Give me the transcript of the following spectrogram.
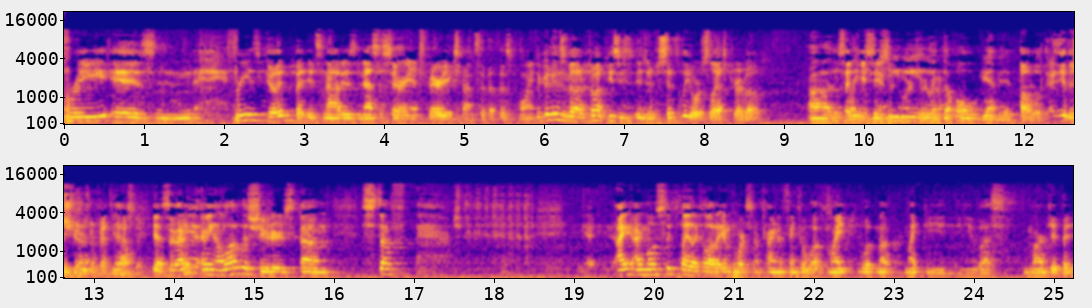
3 is n- 3 is good, but it's not as necessary and it's very expensive at this point. The good news about it, talking about PC Engine specifically or slash Turbo. Uh, You said like PC the CD, or like the whole gamut. Oh, well, yeah, the shooters are fantastic. Yeah, so I mean, I mean, a lot of the shooters, um, stuff. I, I mostly play like a lot of imports, and I'm trying to think of what might what might, be in the U.S. market. But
